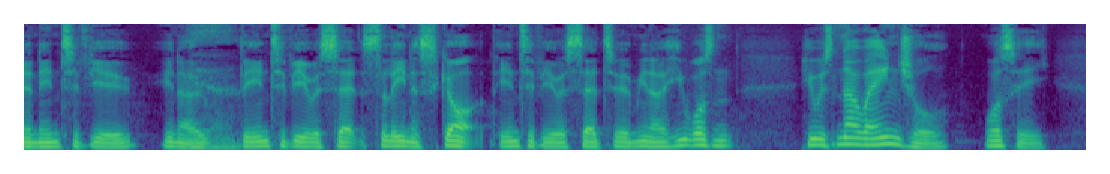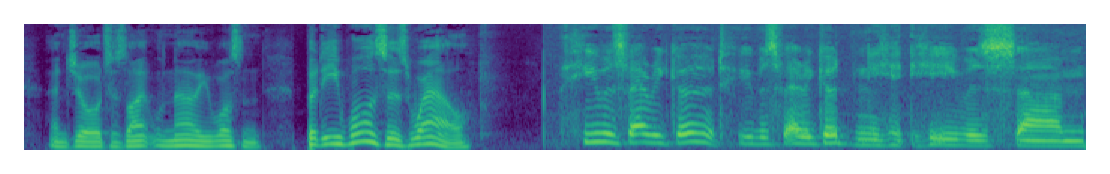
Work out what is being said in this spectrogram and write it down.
an interview, you know, the interviewer said, Selina Scott, the interviewer said to him, you know, he wasn't, he was no angel, was he? And George was like, well, no, he wasn't, but he was as well. He was very good. He was very good, and he he was. Um,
